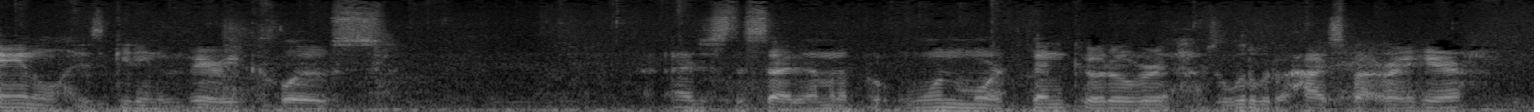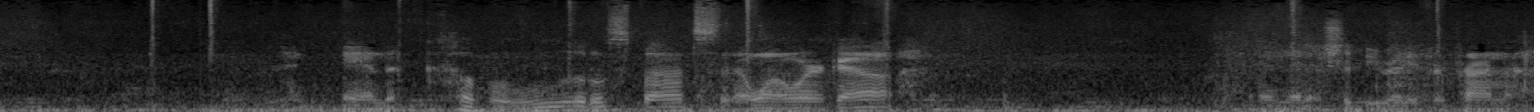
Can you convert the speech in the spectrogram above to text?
Panel is getting very close. I just decided I'm going to put one more thin coat over it. There's a little bit of a high spot right here. And a couple little spots that I want to work out. And then it should be ready for primer.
